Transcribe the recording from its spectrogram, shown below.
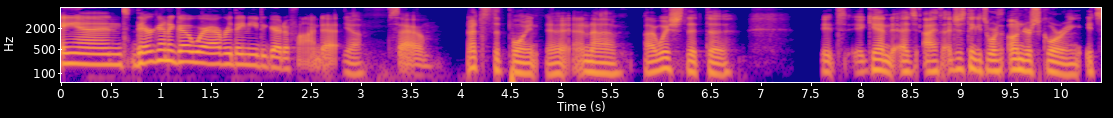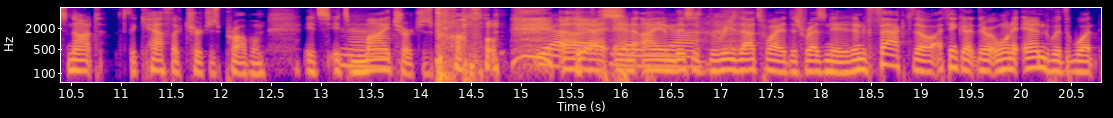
And they're going to go wherever they need to go to find it. yeah. So, That's the point, uh, and uh, I wish that the it's again. As I, I just think it's worth underscoring. It's not the Catholic Church's problem. It's it's No. my church's problem. Yeah. Uh, Yes. and Yeah, I am. yeah, This is the reason. That's why this resonated. In fact, though, I think I, there, I want to end with what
